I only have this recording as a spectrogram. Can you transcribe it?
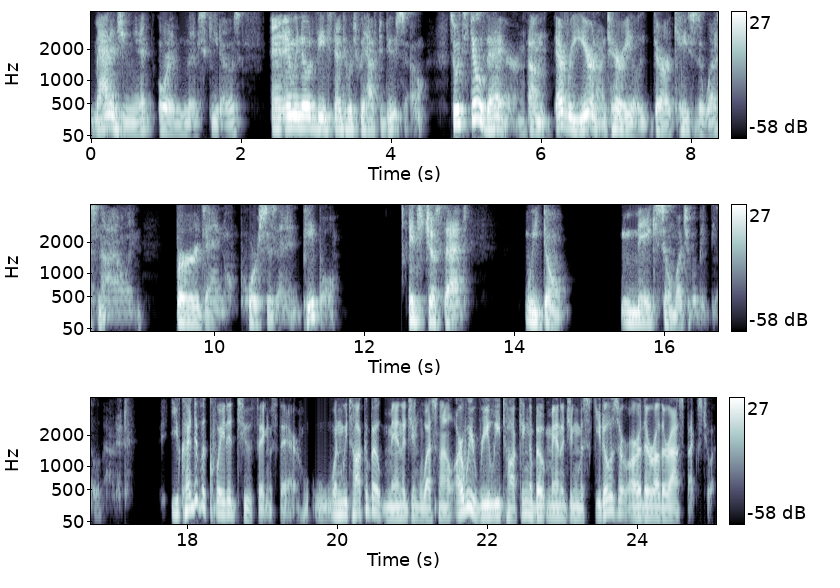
managing it or the mosquitoes and, and we know to the extent to which we have to do so. So it's still there. Mm-hmm. um, every year in ontario there are cases of west nile birds and horses and in people. It's just that we don't make so much of a big deal about it. You kind of equated two things there. When we talk about managing West Nile, are we really talking about managing mosquitoes or are there other aspects to it?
